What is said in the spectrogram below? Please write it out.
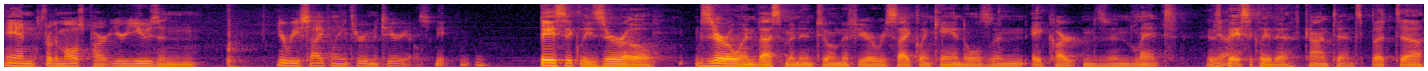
And for the most part, you're using you're recycling through materials. basically zero zero investment into them if you're recycling candles and egg cartons and lint is Yeah. basically the contents but uh,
